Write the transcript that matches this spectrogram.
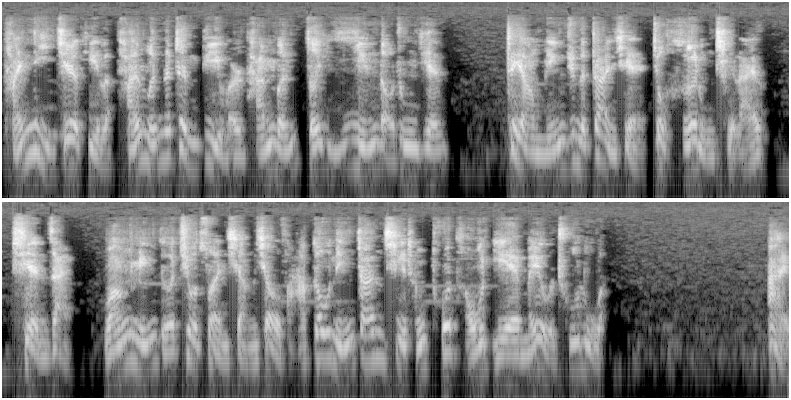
谭毅接替了谭文的阵地，而谭文则移营到中间，这样明军的战线就合拢起来了。现在王明德就算想效法高宁詹弃城脱逃，也没有出路啊！哎，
